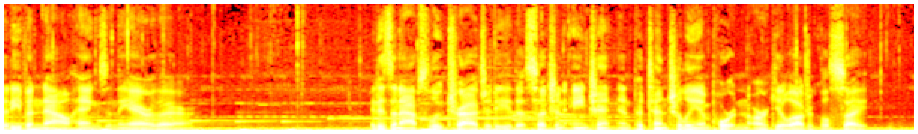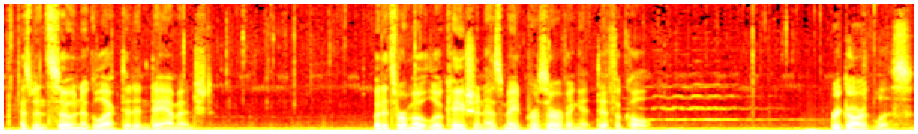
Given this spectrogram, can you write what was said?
that even now hangs in the air there. It is an absolute tragedy that such an ancient and potentially important archaeological site has been so neglected and damaged. But its remote location has made preserving it difficult. Regardless,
